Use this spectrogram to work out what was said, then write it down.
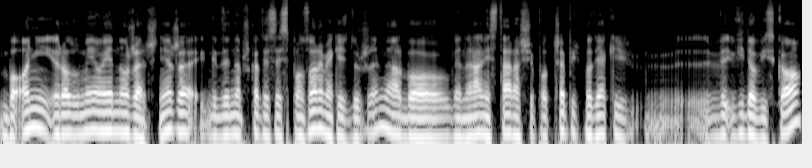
bo oni rozumieją jedną rzecz, nie? że gdy na przykład jesteś sponsorem jakiejś drużyny albo generalnie starasz się podczepić pod jakieś widowisko,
